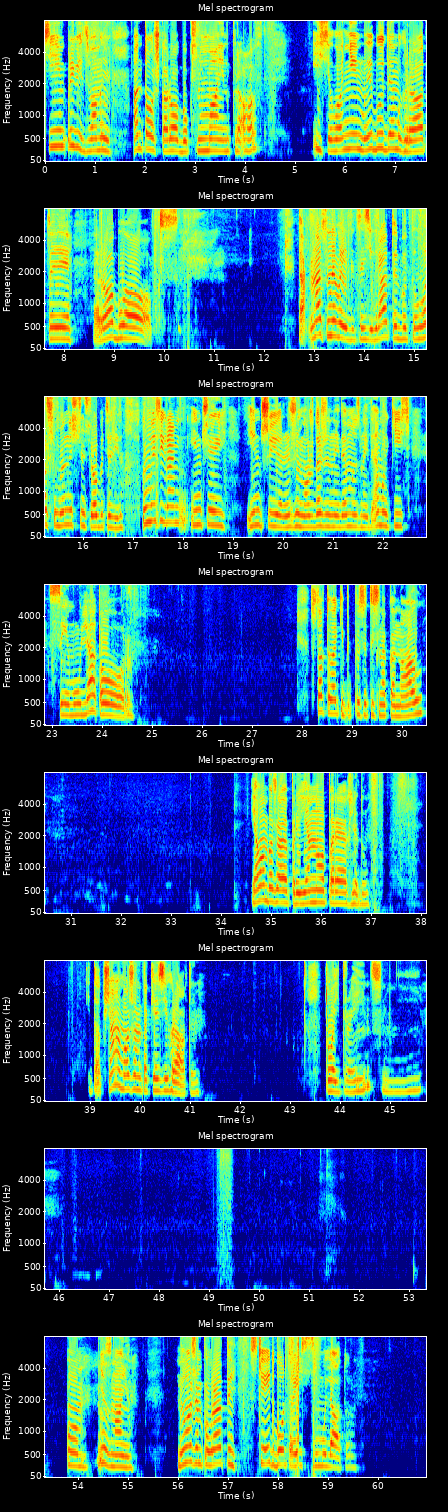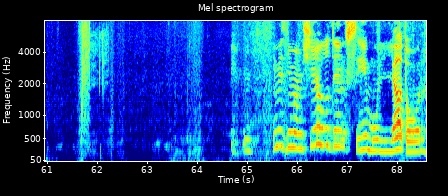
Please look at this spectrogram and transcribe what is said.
Всім привіт! З вами Антошка Roblox Minecraft. І сьогодні ми будемо грати Roblox. Так, у нас не вийде це зіграти, бо того, що в мене щось робиться з відео. Ну, ми зіграємо інший, інший режим. Може, навіть знайдемо, знайдемо якийсь симулятор. Ставте лайк і підписуйтесь на канал. Я вам бажаю приємного перегляду. І так, що ми можемо таке зіграти? Той Trains, ні. О, не знаю. Ми можемо пограти скейтборд рейс симулятор. І ми знімаємо ще один симулятор.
